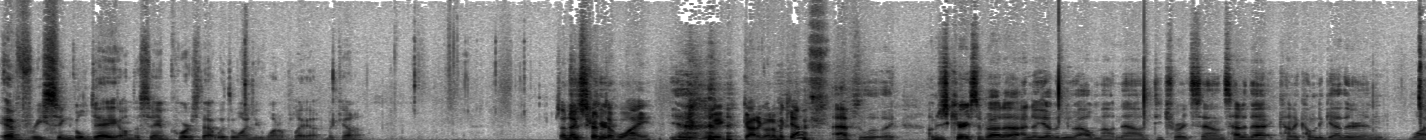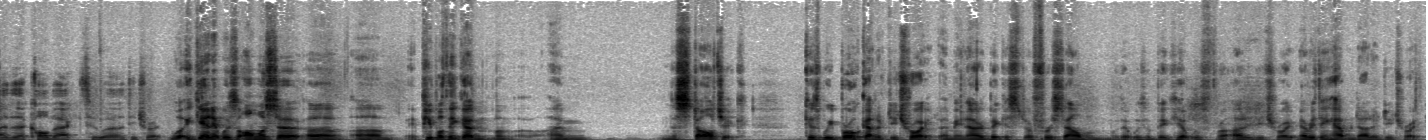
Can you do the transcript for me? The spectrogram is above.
every single day on the same course, that was the one you want to play at Makena. So I'm next just trip to Hawaii, Yeah. we, we got to go to Makena. Absolutely. I'm just curious about. Uh, I know you have a new album out now, Detroit Sounds. How did that kind of come together, and why the callback to uh, Detroit? Well, again, it was almost a. Uh, um, people think I'm um, I'm nostalgic because we broke out of Detroit. I mean, our biggest, our first album that was a big hit was fro- out of Detroit. Everything happened out of Detroit,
